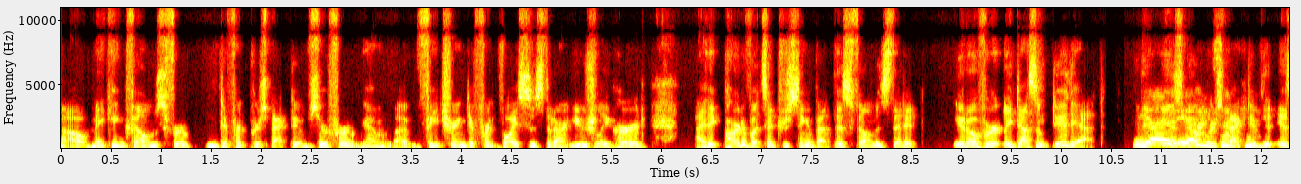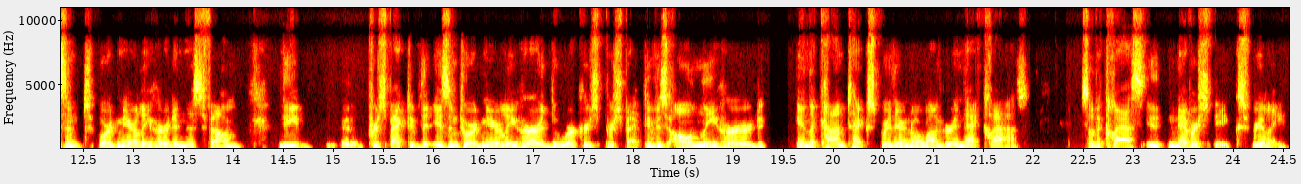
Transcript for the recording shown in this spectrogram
oh, making films for different perspectives or for you know uh, featuring different voices that aren't usually heard. I think part of what's interesting about this film is that it it overtly doesn't do that. There yeah, is yeah, no perspective exactly. that isn't ordinarily heard in this film. The uh, perspective that isn't ordinarily heard, the worker's perspective, is only heard in the context where they're no longer in that class. So the class never speaks, really.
